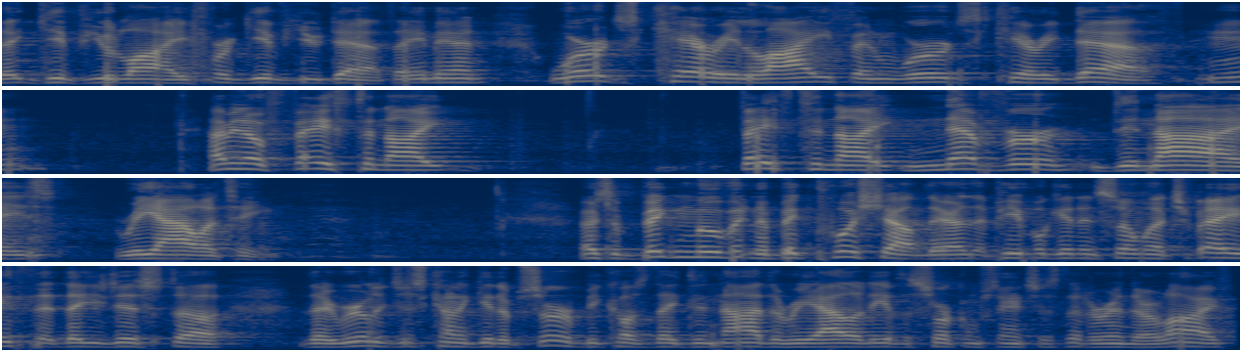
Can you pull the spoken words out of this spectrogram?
that give you life or give you death. Amen. Words carry life and words carry death. Mm-hmm. I mean, no, faith tonight, faith tonight never denies reality. There's a big movement and a big push out there that people get in so much faith that they just, uh, they really just kind of get observed because they deny the reality of the circumstances that are in their life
